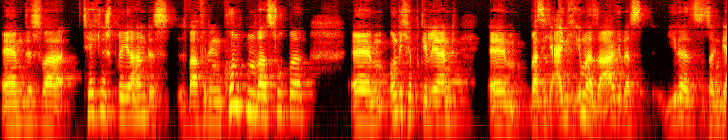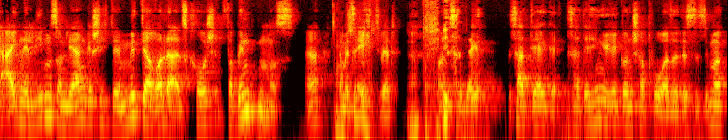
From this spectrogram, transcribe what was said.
ähm, das war technisch brillant, es war für den Kunden war super ähm, und ich habe gelernt, ähm, was ich eigentlich immer sage, dass jeder sozusagen die eigene Lebens- und Lerngeschichte mit der Rolle als Coach verbinden muss, ja, damit es echt wird. Ja. Und das hat, der, das, hat der, das hat der hingekriegt und Chapeau. Also das ist immer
